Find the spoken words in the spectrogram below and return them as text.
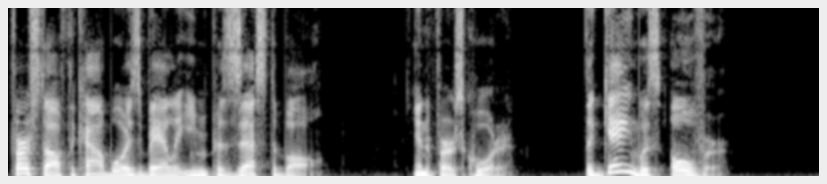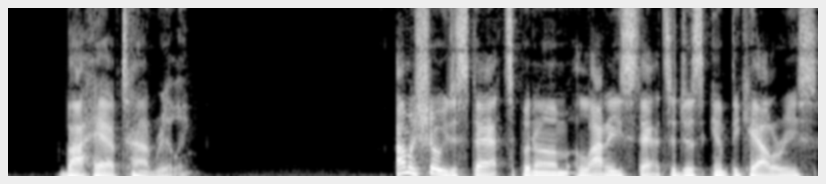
First off, the Cowboys barely even possessed the ball in the first quarter. The game was over by halftime, really. I'm gonna show you the stats, but um, a lot of these stats are just empty calories.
